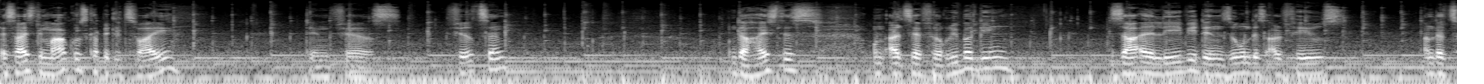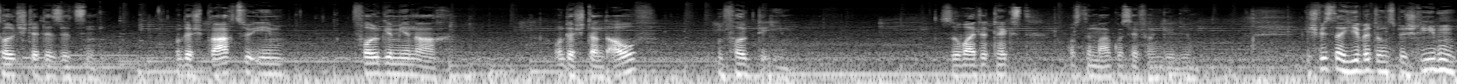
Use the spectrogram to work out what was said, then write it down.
Es heißt in Markus Kapitel 2, den Vers 14, und da heißt es, und als er vorüberging, sah er Levi, den Sohn des Alpheus, an der Zollstätte sitzen. Und er sprach zu ihm, Folge mir nach. Und er stand auf und folgte ihm. Soweit der Text aus dem Markus-Evangelium. Geschwister, hier wird uns beschrieben,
